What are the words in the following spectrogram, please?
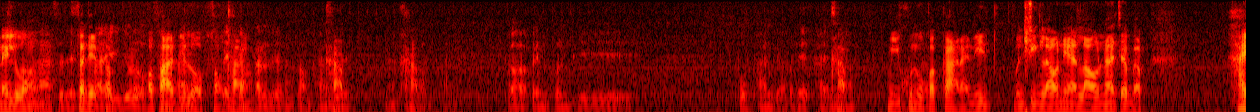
ในหลวงสอห้าเสด็จเสด็จไปยุโรปประพาสยุโรปสองเป็นครั้งกัปตันเรือทั้งสองครั้งครับเลย นะคครัรับบสองครั้งก็เป็นคนที่ผูกพันกับประเทศไทยครับมากมีคุณอุปการอันนี้มันจริงแล้วเนี่ยเราน่าจะแบบให้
